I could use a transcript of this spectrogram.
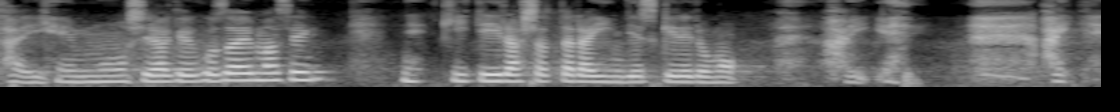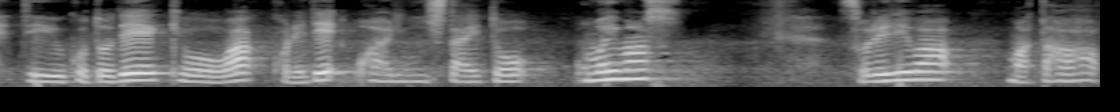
大変申し訳ございません。ね、聞いていらっしゃったらいいんですけれども、はい。はい。ということで、今日はこれで終わりにしたいと思います。それでは、また。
